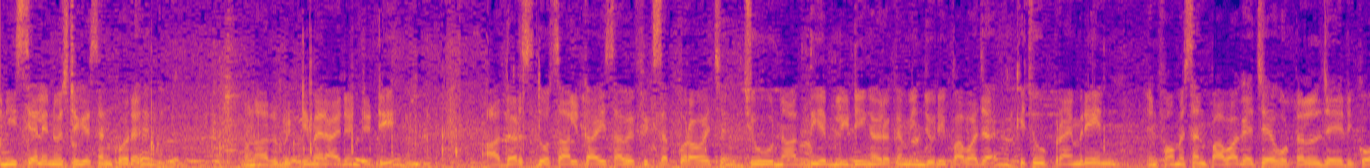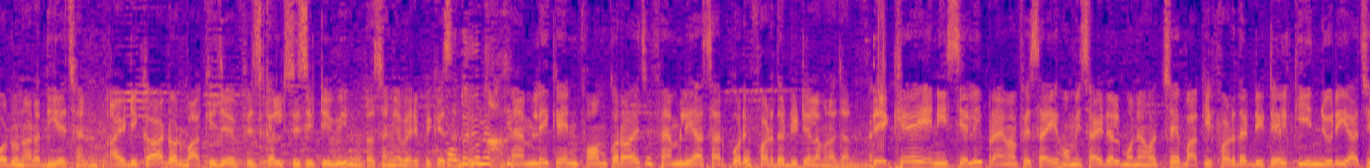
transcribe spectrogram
ইনিশিয়াল ইনভেস্টিগেশন করে ওনার ভিকটিমের আইডেন্টিটি আদার্স দো সালকা হিসাবে ফিক্স আপ করা হয়েছে কিছু নাক দিয়ে ব্লিডিং এরকম ইঞ্জুরি পাওয়া যায়। কিছু প্রাইমারি ইনফরমেশন পাওয়া গেছে হোটেল যে রেকর্ড ওনারা দিয়েছেন আইডি কার্ড আর বাকি যে ফিজিক্যাল সিসিটিভি ওটার সঙ্গে ভেরিফিকেশন ফ্যামিলিকে ইনফর্ম করা হয়েছে ফ্যামিলি আসার পরে ফার্দার ডিটেল আমরা জানব। দেখে ইনিশিয়ালি প্রাইমা ফেসাই হোমিসাইডাল মনে হচ্ছে বাকি ফার্দার ডিটেল কি ইঞ্জুরি আছে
